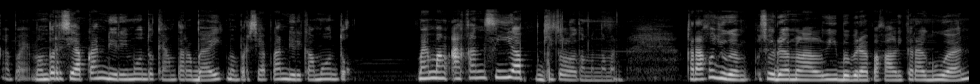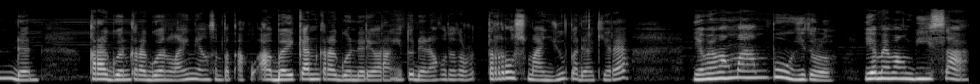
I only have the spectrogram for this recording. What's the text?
apa ya mempersiapkan dirimu untuk yang terbaik mempersiapkan diri kamu untuk memang akan siap gitu loh teman-teman karena aku juga sudah melalui beberapa kali keraguan dan keraguan-keraguan lain yang sempat aku abaikan keraguan dari orang itu dan aku ter terus maju pada akhirnya ya memang mampu gitu loh. Ya memang bisa.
